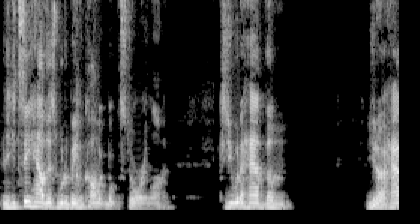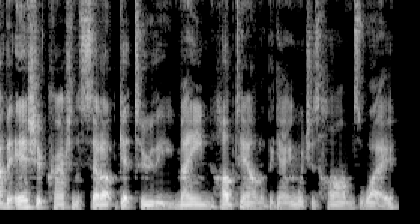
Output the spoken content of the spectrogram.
And you can see how this would have been a comic book storyline. Because you would have had them, you know, have the airship crash in the setup, get to the main hub town of the game, which is Harm's Way,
